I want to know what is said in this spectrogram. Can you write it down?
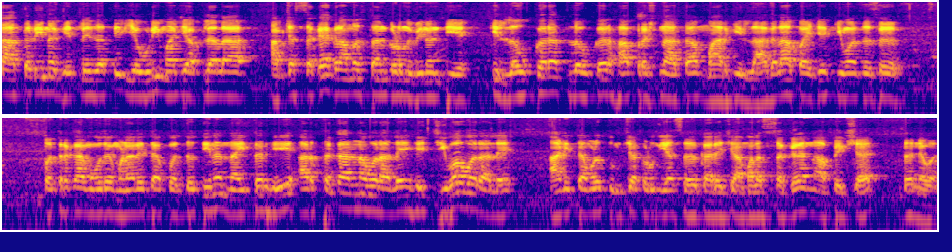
तातडीनं घेतले जातील एवढी माझी आपल्याला आमच्या सगळ्या ग्रामस्थांकडून विनंती आहे की लवकरात लवकर हा प्रश्न आता मार्गी लागला पाहिजे किंवा जसं पत्रकार महोदय म्हणाले त्या पद्धतीनं नाहीतर हे अर्थकारणावर आलंय हे जीवावर आलंय आणि त्यामुळे तुमच्याकडून या सहकार्याची आम्हाला सगळ्यांना अपेक्षा आहे. धन्यवाद.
